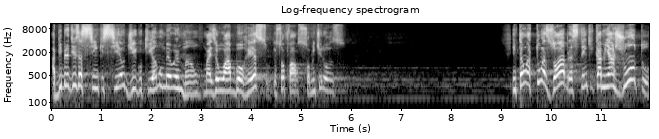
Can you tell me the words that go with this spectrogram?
A Bíblia diz assim: que se eu digo que amo meu irmão, mas eu o aborreço, eu sou falso, sou mentiroso. Então as tuas obras têm que caminhar junto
